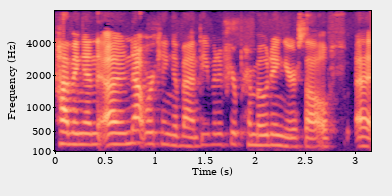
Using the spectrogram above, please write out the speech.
having an, a networking event, even if you're promoting yourself, uh,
